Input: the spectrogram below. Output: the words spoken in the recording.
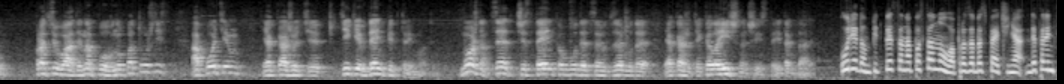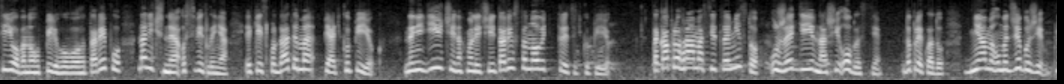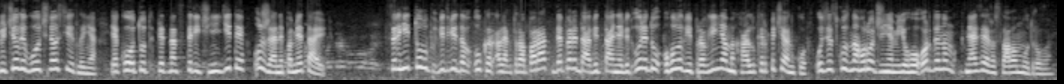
працювати на повну потужність, а потім, як кажуть, тільки в день підтримувати. Можна, це чистенько буде, це, це буде, як кажуть, екологічно чисте і так далі. Урядом підписана постанова про забезпечення диференційованого пільгового тарифу на нічне освітлення, який складатиме 5 копійок. Нині діючий на Хмельниччині тариф становить 30 копійок. Така програма Світле місто уже діє в нашій області. До прикладу, днями у Меджибужі включили вуличне освітлення, якого тут 15-річні діти уже не пам'ятають. Сергій Тулуб відвідав Укрелектроапарат, де передав вітання від уряду голові правління Михайлу Кирпиченку у зв'язку з нагородженням його орденом князя Ярослава Мудрого.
